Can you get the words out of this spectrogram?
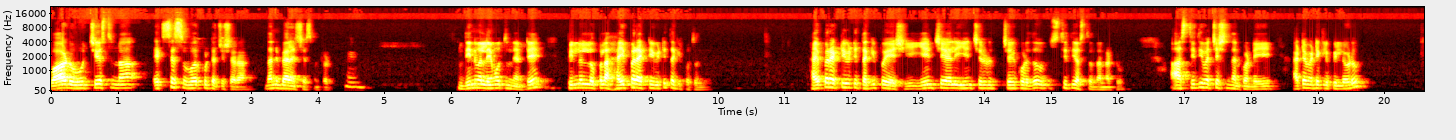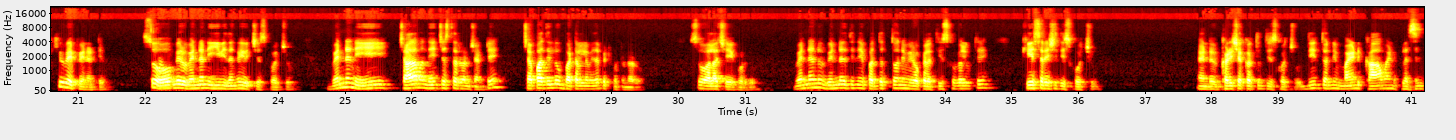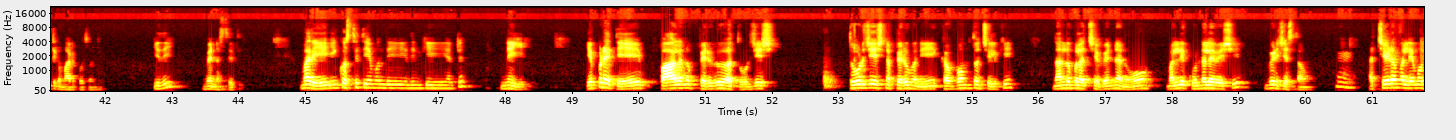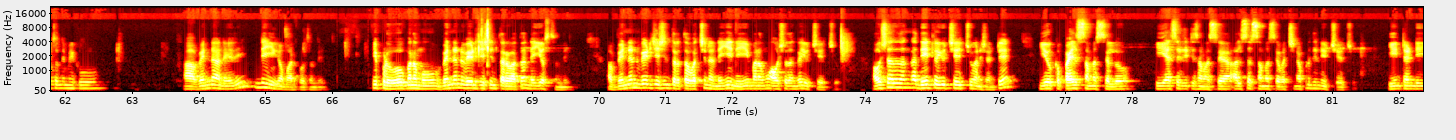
వాడు చేస్తున్న ఎక్సెస్ వర్క్ ఉంటుంది చూసారా దాన్ని బ్యాలెన్స్ చేసుకుంటాడు. దీనివల్ల ఏమవుతుంది అంటే పిల్లల లోపల హైపర్ యాక్టివిటీ తగ్గిపోతుంది. హైపర్ యాక్టివిటీ తగ్గిపోయేసి ఏం చేయాలి ఏం చేయడు చేయకూడదు స్థితి వస్తుంది అన్నట్టు. ఆ స్థితి వచ్చేసింది అనుకోండి ఆటోమేటిక్లీ పిల్లోడు క్యూర్ అయిపోయినట్టు. సో. మీరు వెన్నని ఈ విధంగా యూజ్ చేసుకోవచ్చు. వెన్నని చాలామంది ఏం చేస్తారు అని అంటే చపాతీలు బట్టల మీద పెట్టుకుంటున్నారు. సో అలా చేయకూడదు. వెన్నను వెన్న తినే పద్ధతితోనే మీరు ఒకవేళ తీసుకోగలిగితే కేసరేసి తీసుకోవచ్చు. అండ్ కడి చక్కెరతో తీసుకోవచ్చు. దీంతో మైండ్ కామ్ అండ్ ప్లెజెంట్గా మారిపోతుంది. ఇది వెన్న స్థితి. మరి ఇంకో స్థితి ఏముంది దీనికి అంటే నెయ్యి. ఎప్పుడైతే పాలను పెరుగుగా తోడు చేసి తోడు చేసిన పెరుగుని కవ్వంతో చిలికి దాని లోపల వచ్చే వెన్నను మళ్ళీ కుండలో వేసి వేడి చేస్తాము. అది చేయడం వల్ల ఏమవుతుంది మీకు? ఆ వెన్న అనేది నెయ్యిగా మారిపోతుంది. ఇప్పుడు మనము వెన్నను వేడి చేసిన తర్వాత నెయ్యి వస్తుంది. ఆ వెన్నను వేడి చేసిన తర్వాత వచ్చిన నెయ్యిని మనము ఔషధంగా యూజ్ చేయొచ్చు. ఔషధంగా దేంట్లో యూజ్ చేయొచ్చు అనేసి అంటే ఈ యొక్క పైల్స్ సమస్యల్లో ఈ యాసిడిటీ సమస్య అల్సర్ సమస్య వచ్చినప్పుడు దీన్ని యూజ్ చేయొచ్చు. ఏంటండి?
